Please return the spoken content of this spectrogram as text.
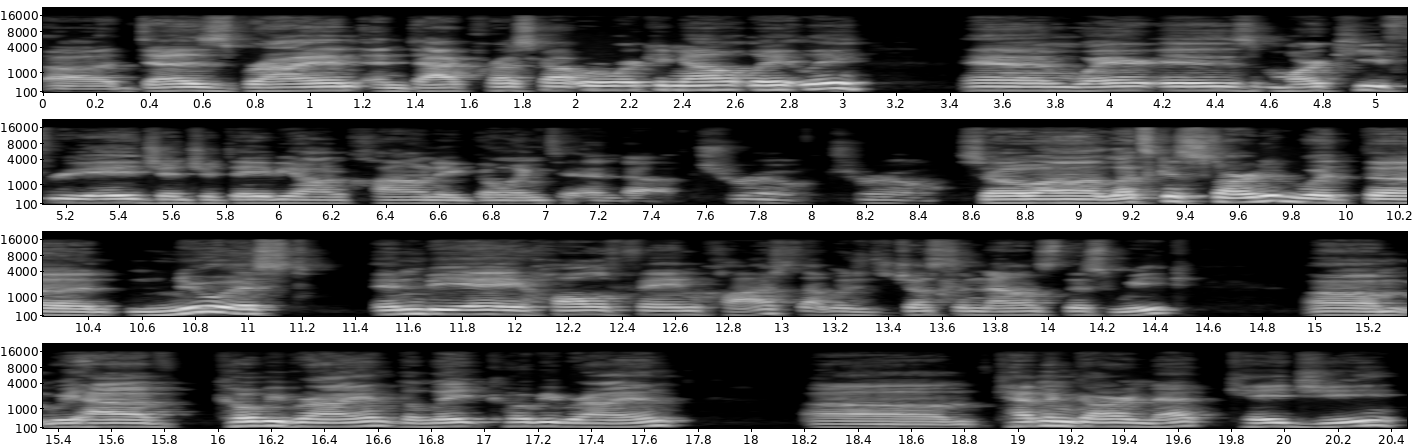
Uh, Dez Bryant and Dak Prescott were working out lately, and where is marquee free agent Jadeveon Clowney going to end up? True, true. So uh, let's get started with the newest NBA Hall of Fame class that was just announced this week. Um, we have Kobe Bryant, the late Kobe Bryant, um, Kevin Garnett, KG,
